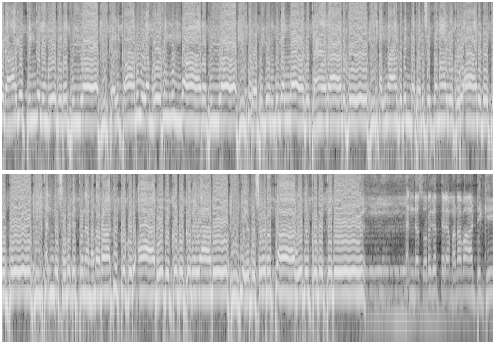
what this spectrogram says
ഒരായത്തെങ്കിലും ഓത് മോഹം കൊണ്ടാ അള്ളാഹുവിന്റെ പരിശുദ്ധമായ ഖുർആൻ തന്റെ സ്വർഗത്തിലെ മണവാട്ടിക്ക് ഖുർആൻ ഓതി കൊടുക്കുകയാണ്. ഏത് സൂറത്താ ഓതി കൊടുത്തത്? തന്റെ സ്വർഗത്തിലെ മണവാട്ടിക്ക്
